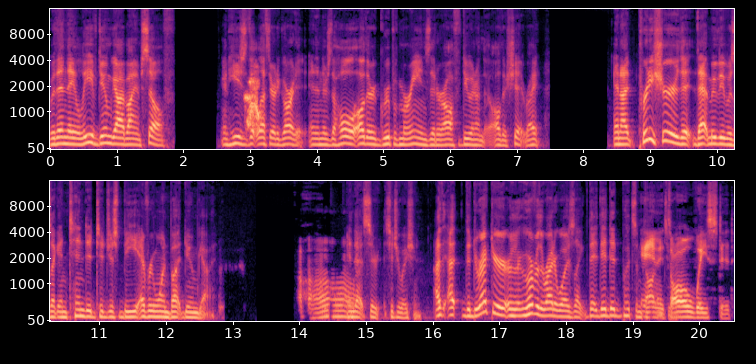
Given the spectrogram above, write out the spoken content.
But then they leave doom guy by himself and he's left there to guard it. And then there's the whole other group of marines that are off doing all their shit right and i'm pretty sure that that movie was like intended to just be everyone but doom guy Oh. in that situation I, I the director or whoever the writer was like they, they did put some thought and it's into it. all wasted.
